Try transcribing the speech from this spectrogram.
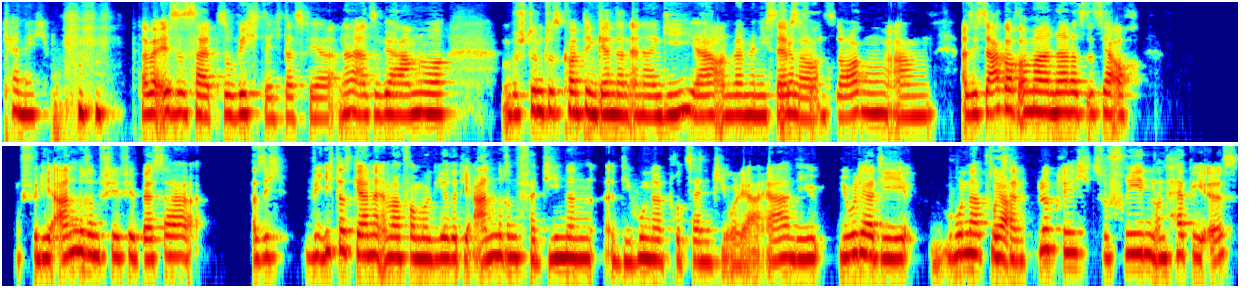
Kenne ich. Dabei ist es halt so wichtig, dass wir, ne, also wir haben nur ein bestimmtes Kontingent an Energie, ja, und wenn wir nicht selbst genau. für uns sorgen, ähm, also ich sage auch immer, ne, das ist ja auch für die anderen viel, viel besser. Also ich wie ich das gerne immer formuliere, die anderen verdienen die 100% Julia. Ja? Die Julia, die 100% ja. glücklich, zufrieden und happy ist.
